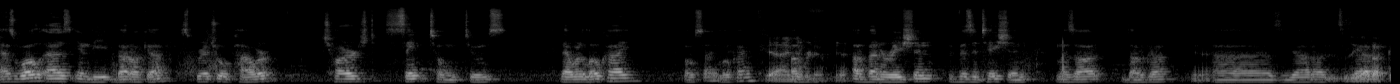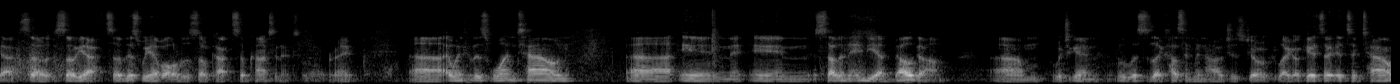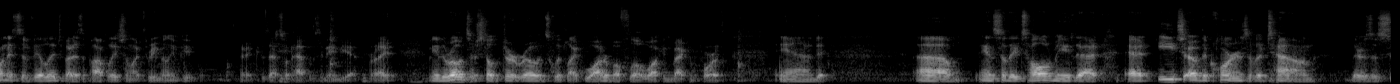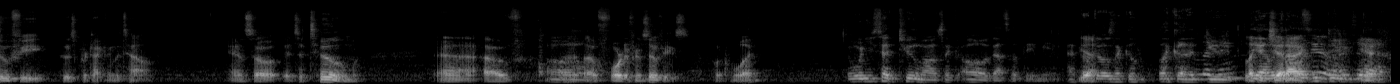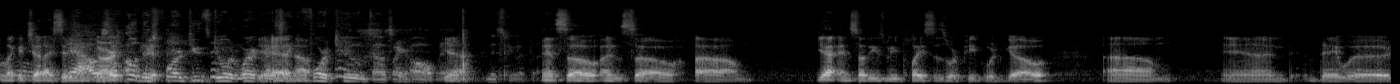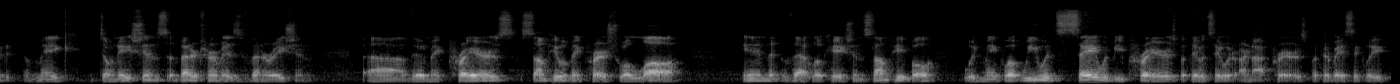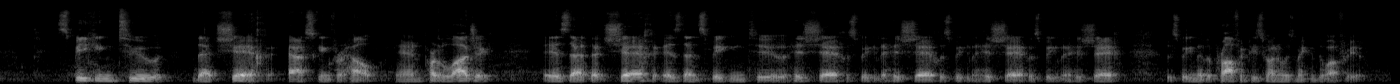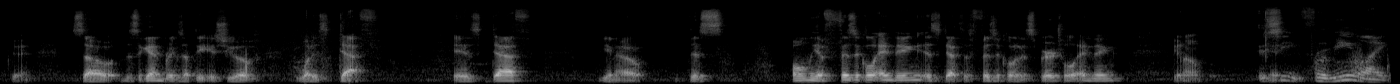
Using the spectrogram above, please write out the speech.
As well as in the Baraka, spiritual power, charged saint tomb, tombs that were loci, loci, loci Yeah, I Of- never knew. Yeah. of veneration, visitation, mazar, darga, Yeah. uh. So, so yeah, so this we have all over the subcon- subcontinent, right? Uh, I went to this one town uh, in in southern India, Belgaum, um, which again, this is like Hasan Minhaj's joke. Like, okay, it's a it's a town, it's a village, but it's a population of like three million people, right? Because that's what happens in India, right? I mean, the roads are still dirt roads with like water buffalo walking back and forth, and um, and so they told me that at each of the corners of the town, there's a Sufi who's protecting the town. And so it's a tomb uh, of, Oh. uh, of four different Sufis. What? what? When you said tomb, I was like, oh, that's what they mean. I thought Yeah. that was like a like a Living? dude, Like a Jedi? Like a dude. Yeah. Yeah. Like a Jedi sitting Yeah, I on was guard. like, oh, there's four dudes doing work. Yeah, it's like no. four tombs. I was like, oh man, Yeah. miss me with that. And so and so um, yeah, and so these would be places where people would go, um, and they would make donations. A better term is veneration. Uh, they would make prayers. Some people make prayers to Allah in that location. Some people would make what we would say would be prayers, but they would say are not prayers, but they're basically speaking to that sheikh asking for help. And part of the logic is that that sheikh is then speaking to his sheikh, who's speaking to his sheikh, who's speaking to his sheikh, who's speaking to his sheikh, who's speaking to the prophet, peace be upon him, who's making dua for you. Okay? So this again brings up the issue of what is death? Is death, you know, this only a physical ending? Is death a physical and a spiritual ending? You know, See, for me, like,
